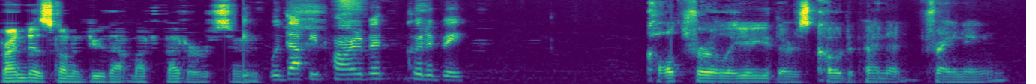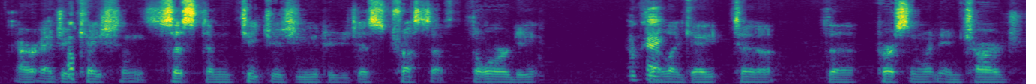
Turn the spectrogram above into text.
Brenda's going to do that much better soon. Would that be part of it? Could it be? Culturally, there's codependent training. Our education system teaches you to just trust authority, Okay. delegate to the person in charge.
